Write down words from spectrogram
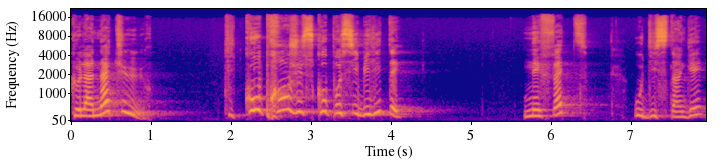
que la nature, qui comprend jusqu'aux possibilités, n'est faite ou distinguée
